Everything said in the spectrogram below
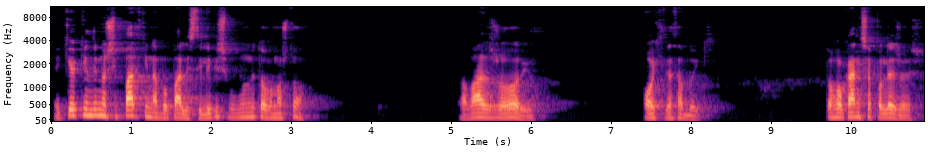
Εκεί ο κίνδυνος υπάρχει να μπω πάλι στη λύπηση που μου είναι το γνωστό. Θα βάζω όριο. Όχι, δεν θα μπω εκεί. Το έχω κάνει σε πολλές ζωές.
